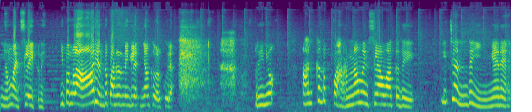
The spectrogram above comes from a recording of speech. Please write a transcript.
ഞാൻ മനസ്സിലായിക്കണേ. ഇനിയിപ്പൊ നിങ്ങൾ ആര് എന്ത് പറഞ്ഞിട്ടുണ്ടെങ്കിൽ ഞാൻ കേൾക്കൂല. റിനു അനക്കെന്ത് പറഞ്ഞാ മനസ്സിലാവാത്തത്? ഇജെന്താ ഇങ്ങനെ?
